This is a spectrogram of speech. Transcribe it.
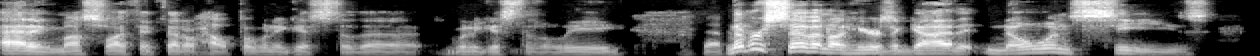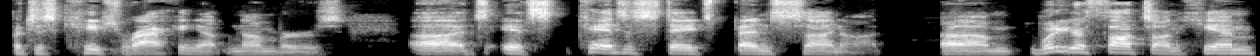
adding muscle, I think that'll help him when he gets to the when he gets to the league. Definitely. Number seven on here is a guy that no one sees, but just keeps racking up numbers. Uh, it's it's Kansas State's Ben Sinnott. Um, what are your thoughts on him?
